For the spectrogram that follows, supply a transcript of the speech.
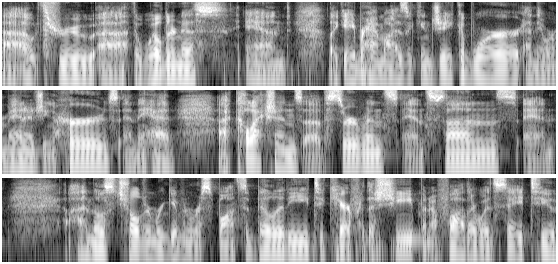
uh, out through uh, the wilderness, and like Abraham, Isaac, and Jacob were, and they were managing herds, and they had uh, collections of servants and sons, and and those children were given responsibility to care for the sheep. And a father would say to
